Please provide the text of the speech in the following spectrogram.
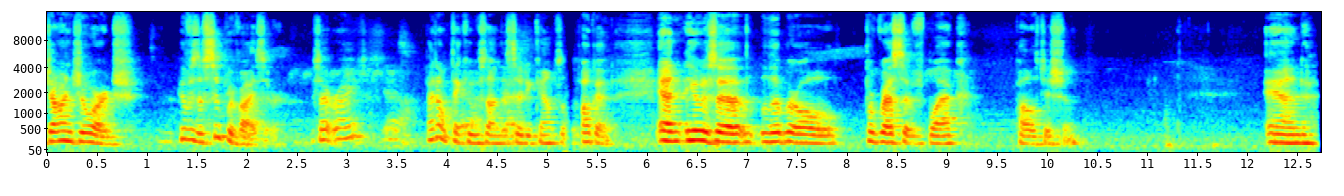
John George. He was a supervisor. Is that right? Yeah. I don't think he was on the city council. Okay. And he was a liberal, progressive black politician. And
